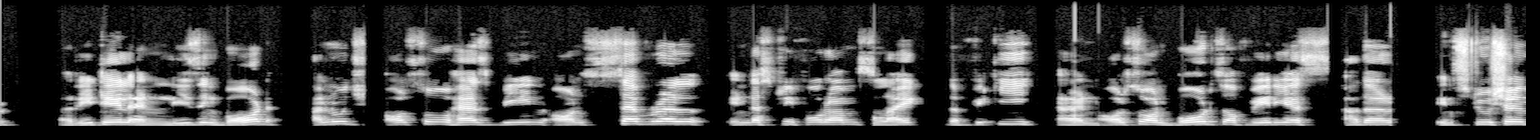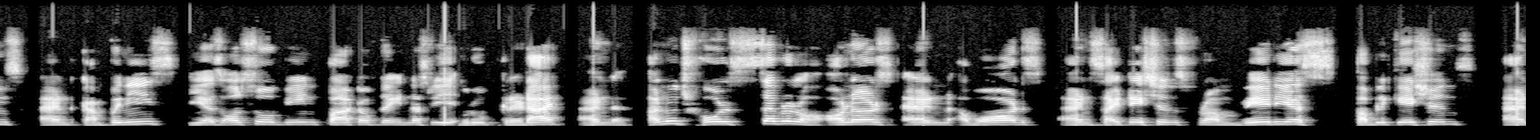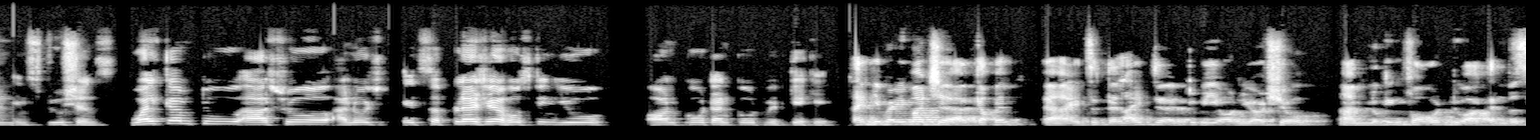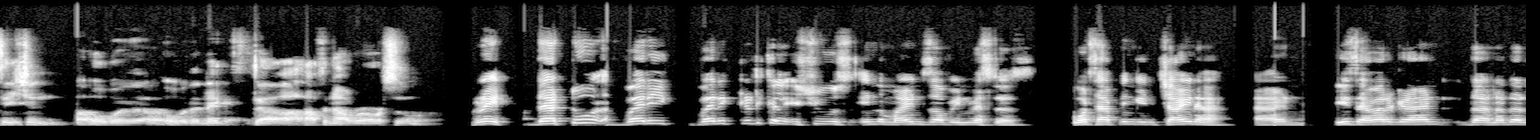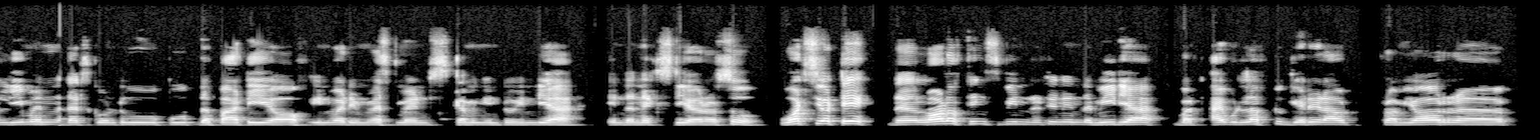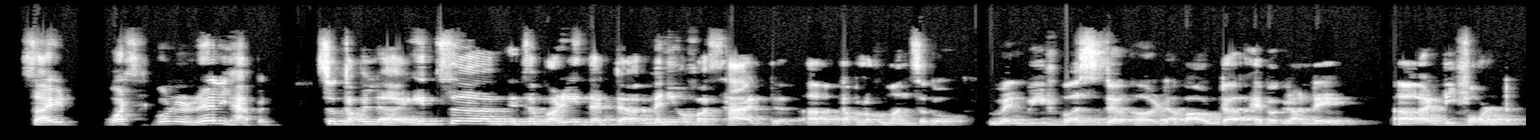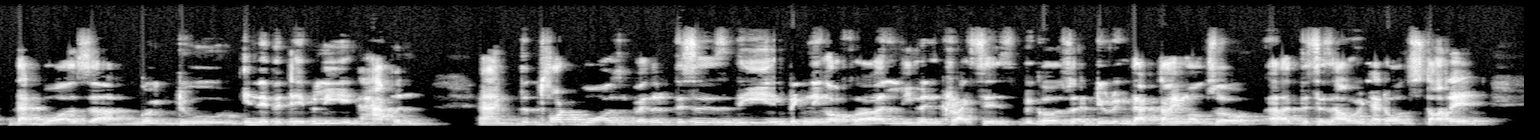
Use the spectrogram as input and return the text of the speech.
retail and leasing board Anuj also has been on several industry forums like the FICCI and also on boards of various other institutions and companies. He has also been part of the industry group CREDAI and Anuj holds several honors and awards and citations from various publications and institutions. Welcome to our show, Anuj. It's a pleasure hosting you on quote unquote with KK. Thank you very much, uh, Kapil. Uh, it's a delight uh, to be on your show. I'm looking forward to our conversation over over the next uh, half an hour or so. Great. There are two very very critical issues in the minds of investors. What's happening in China and is Evergrande the another Lehman that's going to poop the party of inward investments coming into India in the next year or so. What's your take? There are a lot of things being written in the media, but I would love to get it out from your uh, side. What's going to really happen? So, Kapil, uh, it's a it's a worry that uh, many of us had uh, a couple of months ago when we first uh, heard about uh, Evergrande default that was going to inevitably happen and the thought was whether this is the beginning of a Lehman crisis, because during that time also, uh, this is how it had all started.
